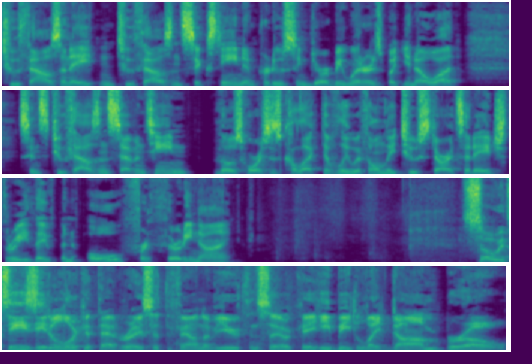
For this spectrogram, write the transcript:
2008 and 2016 in producing Derby winners. But you know what? Since 2017, those horses collectively, with only two starts at age three, they've been 0 for 39. So it's easy to look at that race at the Fountain of Youth and say, okay, he beat Les Dames Bro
